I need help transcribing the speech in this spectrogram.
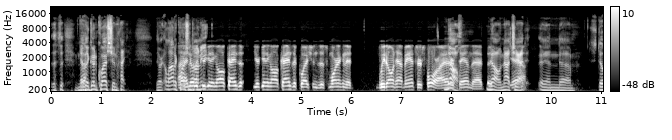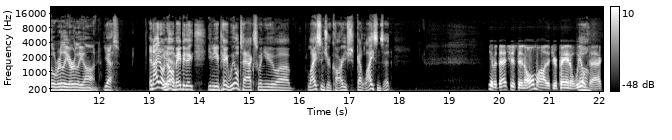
another good question. I, there are a lot of questions. I questions know that on you're each. getting all kinds of you're getting all kinds of questions this morning that we don't have answers for. I No. understand that. But No, not yeah. yet. And um, Still really early on. yes, and I don't know. Maybe they, you know you pay wheel tax when you uh, license your car. You have got to license it. Yeah, but that's just in Omaha that you're paying a wheel Oh. tax.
